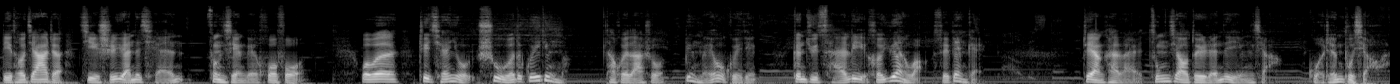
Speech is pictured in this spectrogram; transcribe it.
里头夹着几十元的钱，奉献给活佛。我问这钱有数额的规定吗？他回答说，并没有规定，根据财力和愿望随便给。这样看来，宗教对人的影响果真不小啊。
